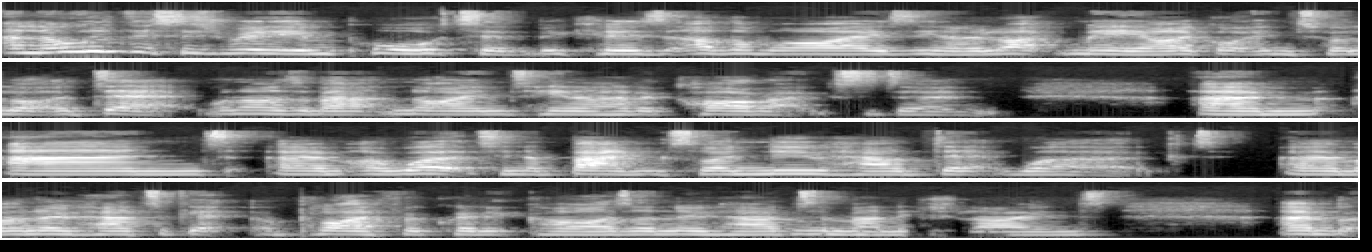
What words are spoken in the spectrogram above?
And all of this is really important because otherwise, you know, like me, I got into a lot of debt when I was about 19. I had a car accident um, and um, I worked in a bank, so I knew how debt worked. Um, I knew how to get apply for credit cards. I knew how to mm. manage loans. And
